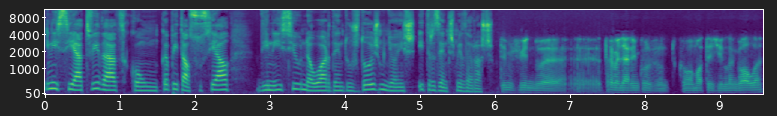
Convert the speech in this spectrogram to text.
inicia a atividade com um capital social de início na ordem dos 2 milhões e 300 mil euros. Temos vindo a, a trabalhar em conjunto com a Motengil Angola,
